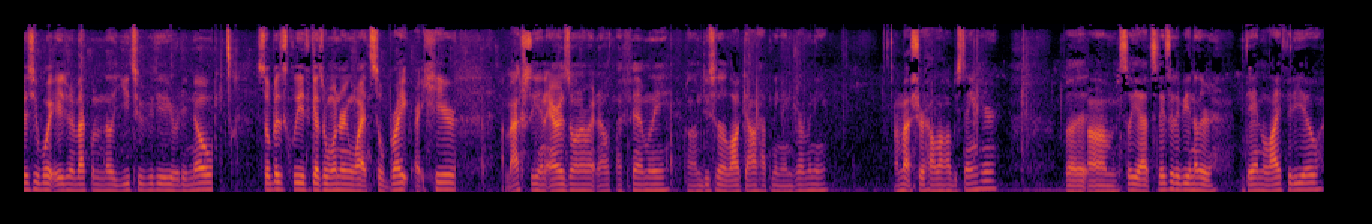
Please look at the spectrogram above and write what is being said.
Yo, what's good? It's your boy Adrian back with another YouTube video you already know. So basically, if you guys are wondering why it's so bright right here, I'm actually in Arizona right now with my family um, due to the lockdown happening in Germany. I'm not sure how long I'll be staying here. But, um, so yeah, today's gonna be another day in the life video.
